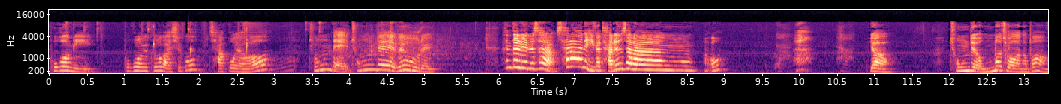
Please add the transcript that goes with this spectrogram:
보검이. 보검이 그거 마시고 자고요. 종대. 종대 왜 우울해? 흔들리는 사랑. 사랑하는 이가 다른 사람 어? 헉! 야. 종대 엄마 좋아하나 봐.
